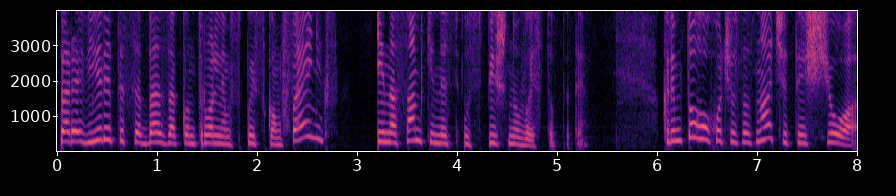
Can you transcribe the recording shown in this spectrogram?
перевірити себе за контрольним списком Фенікс і насамкінець успішно виступити. Крім того, хочу зазначити, що е,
